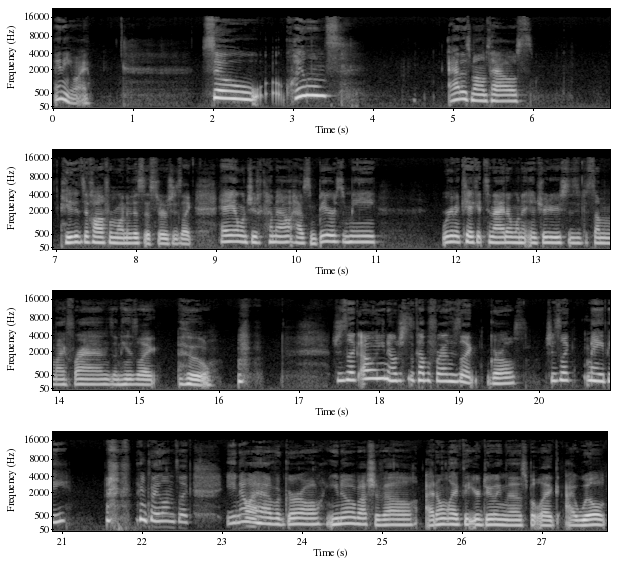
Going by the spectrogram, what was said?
anyway. So Quaylon's at his mom's house he gets a call from one of his sisters. She's like, Hey, I want you to come out, have some beers with me. We're to kick it tonight. I want to introduce you to some of my friends. And he's like, Who? She's like, Oh, you know, just a couple friends. He's like, Girls. She's like, Maybe. and like, You know, I have a girl. You know about Chevelle. I don't like that you're doing this, but like, I will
